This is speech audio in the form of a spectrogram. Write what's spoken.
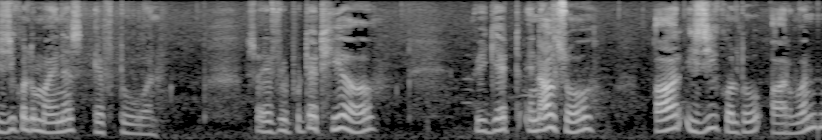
is equal to minus f21 so if we put it here we get and also r is equal to r1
